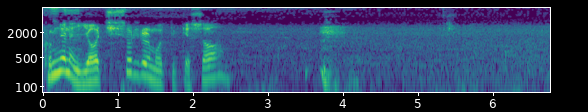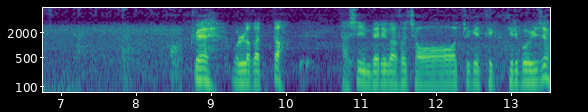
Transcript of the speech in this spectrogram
금년엔 여치 소리를 못 듣겠어. 꽤 올라갔다. 다시 내려가서 저쪽에 뒷길이 보이죠?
